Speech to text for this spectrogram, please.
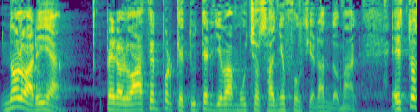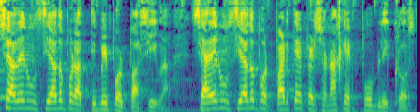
no lo harían pero lo hacen porque Twitter lleva muchos años funcionando mal. Esto se ha denunciado por activa y por pasiva, se ha denunciado por parte de personajes públicos,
